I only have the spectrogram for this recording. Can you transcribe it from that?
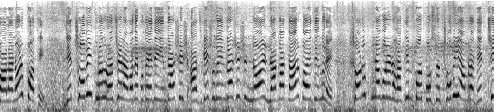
পালানোর পথে। যে ছবি তুলে ধরেছেন আমাদের প্রতিনিধি ইন্দ্রাশিস আজকে শুধু ইন্দ্রাশিস নয়, লাগাতার কয়েকদিন ধরে স্বরূপনগরের হাকিমপুর পোস্টের ছবি আমরা দেখছি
